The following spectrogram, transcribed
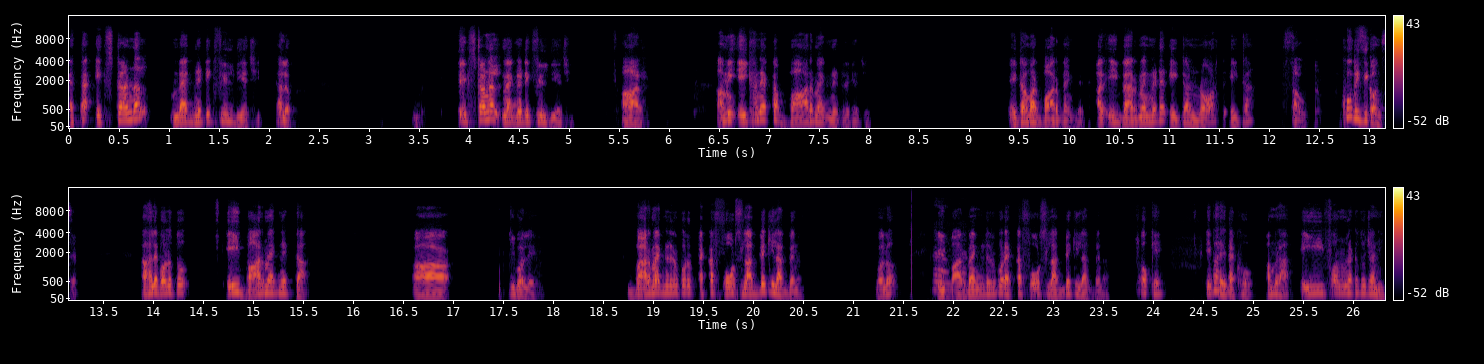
একটা এক্সটার্নাল ম্যাগনেটিক ফিল্ড দিয়েছি। হ্যালো এক্সটার্নাল ম্যাগনেটিক ফিল্ড দিয়েছি। আর আমি এইখানে একটা বার ম্যাগনেট রেখেছি। এটা আমার বার ম্যাগনেট আর এই বার ম্যাগনেটের এইটা নর্থ এইটা সাউথ খুব ইজি কনসেপ্ট তাহলে বলো তো, এই বার ম্যাগনেটটা কি বলে? বার ম্যাগনেটের উপর একটা ফোর্স লাগবে কি লাগবে না? বলো। এই বার হ্যাঁ। ম্যাগনেটের উপর একটা ফোর্স লাগবে কি লাগবে না? ওকে এবারে দেখো আমরা এই ফর্মুলাটা তো জানি।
